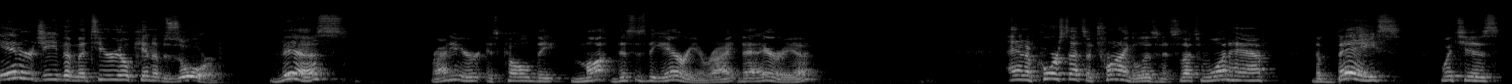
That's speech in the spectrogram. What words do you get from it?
energy the material can absorb. This right here is called the, this is the area, right? That area. And of course, that's a triangle, isn't it? So that's one half the base, which is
